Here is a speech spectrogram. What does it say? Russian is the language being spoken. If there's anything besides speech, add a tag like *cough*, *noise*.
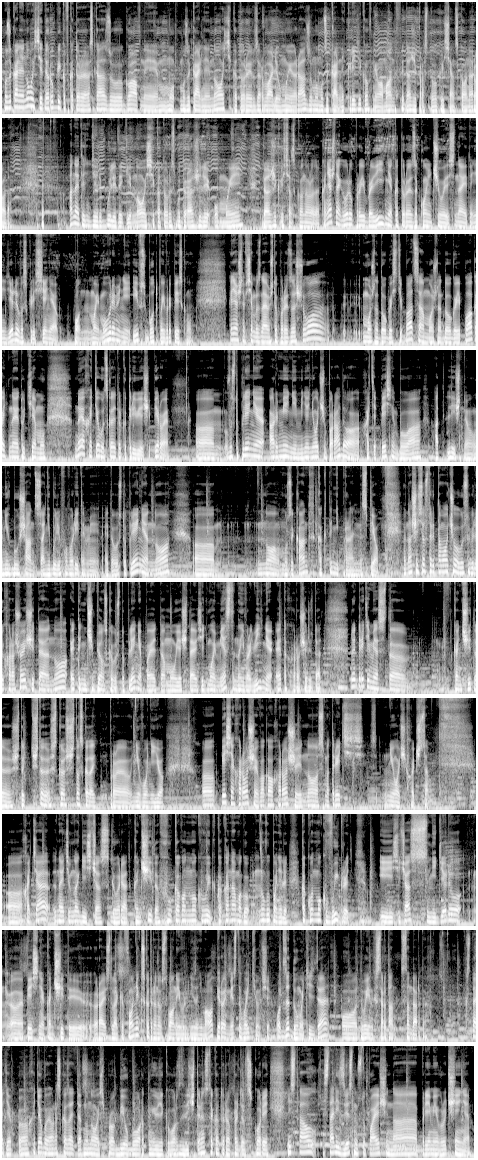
Музыкальные новости — это рубрика, в которой рассказываю главные музыкальные новости, которые взорвали умы и разумы музыкальных критиков, меломанов и даже простого крестьянского народа. А на этой неделе были такие новости, которые взбудоражили умы даже крестьянского народа. Конечно, я говорю про Евровидение, которое закончилось на этой неделе, в воскресенье по моему времени и в субботу по европейскому. Конечно, все мы знаем, что произошло. Можно долго стебаться, можно долго и плакать на эту тему. Но я хотел бы сказать только три вещи. Первое. Эм, выступление Армении меня не очень порадовало, хотя песня была отличная. У них был шанс, они были фаворитами этого выступления, но эм, но музыкант как-то неправильно спел. Наши сестры Тамалчева выступили хорошо, я считаю, но это не чемпионское выступление, поэтому я считаю седьмое место на Евровидении это хороший результат. Ну и третье место Кончита, что, что, что сказать про него, нее? Э, песня хорошая, вокал хороший, но смотреть не очень хочется. Э, хотя, знаете, многие сейчас говорят, Кончита, фу, как он мог выиграть, как она могла, ну вы поняли, как он мог выиграть. И сейчас неделю э, песня Кончиты Rise Like a Phoenix, которая она выступала на Евровидении, занимала первое место в iTunes. Вот задумайтесь, да, о двойных стандартах. Кстати, хотел бы вам рассказать одну новость про Billboard Music Awards 2014, которая пройдет вскоре, и стал, стали известны выступающие на премии вручения.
